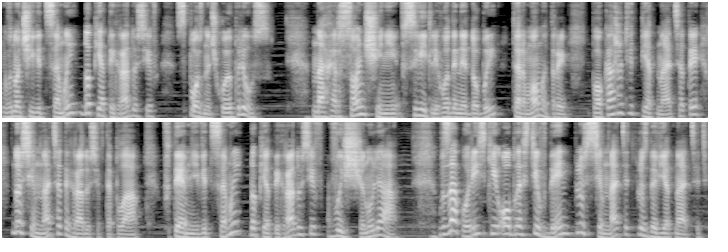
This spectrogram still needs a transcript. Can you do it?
вночі від 7 до 5 градусів з позначкою плюс. На Херсонщині в світлі години доби термометри покажуть від 15 до 17 градусів тепла, в темні від 7 до 5 градусів вище нуля. В Запорізькій області в день плюс 17 плюс 19,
